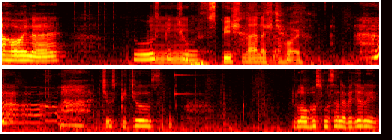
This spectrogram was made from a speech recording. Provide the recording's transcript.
ahoj, ne? Čus, Mm, pičus. spíš ne než ahoj. Čus, píčus. Dlouho jsme se neviděli.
